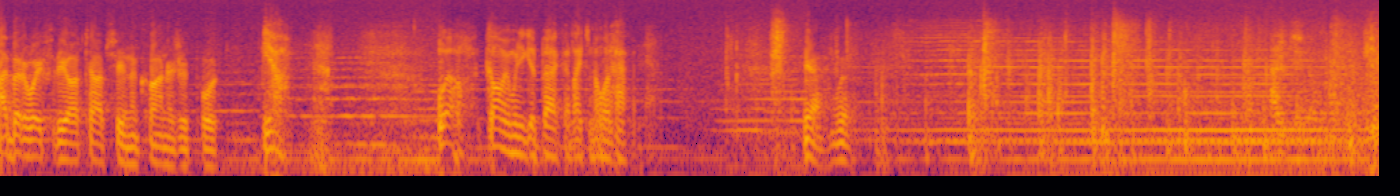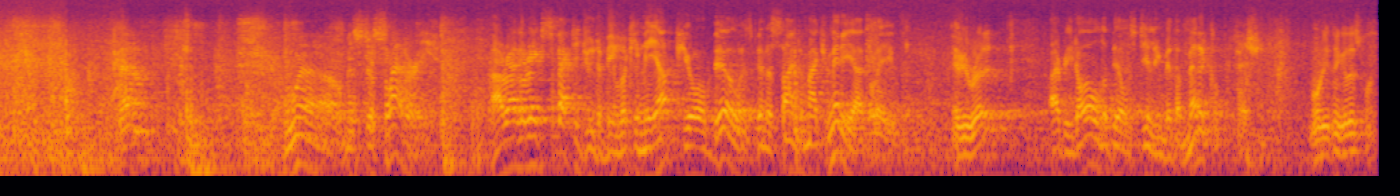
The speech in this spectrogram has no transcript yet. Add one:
I better wait for the autopsy and the coroner's report. Yeah, yeah. Well, call me when you get back. I'd like to know what happened. Yeah, well. Well, Mr. Slattery, I rather expected you to be looking me up. Your bill has been assigned to my committee, I believe. Have you read it? I read all the bills dealing with the medical profession. What do you think of this one?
